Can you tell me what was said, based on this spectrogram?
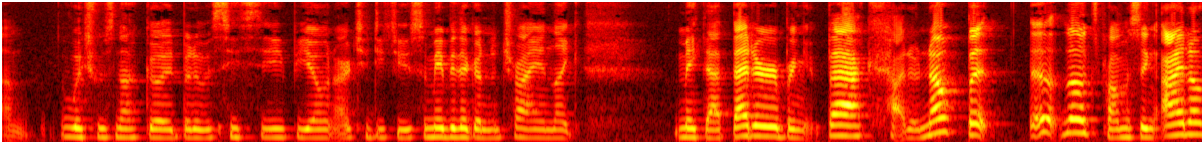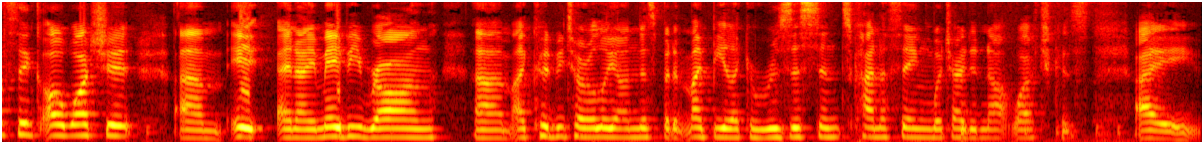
um, which was not good, but it was C3PO and R2D2. So maybe they're going to try and like make that better, bring it back. I don't know, but uh, that looks promising. I don't think I'll watch it. Um, it and I may be wrong. Um, I could be totally on this, but it might be like a resistance kind of thing, which I did not watch because I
